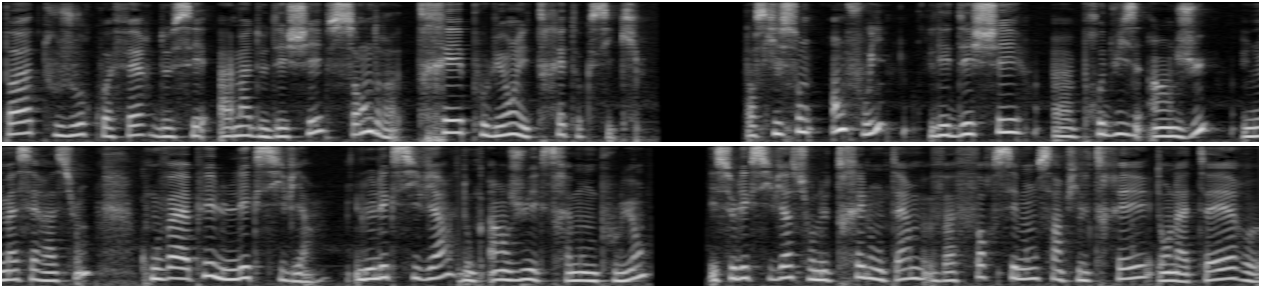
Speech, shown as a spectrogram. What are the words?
pas toujours quoi faire de ces amas de déchets, cendres très polluants et très toxiques. Lorsqu'ils sont enfouis, les déchets euh, produisent un jus une macération qu'on va appeler le lexivia. Le lexivia, donc un jus extrêmement polluant, et ce lexivia sur le très long terme va forcément s'infiltrer dans la terre euh,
